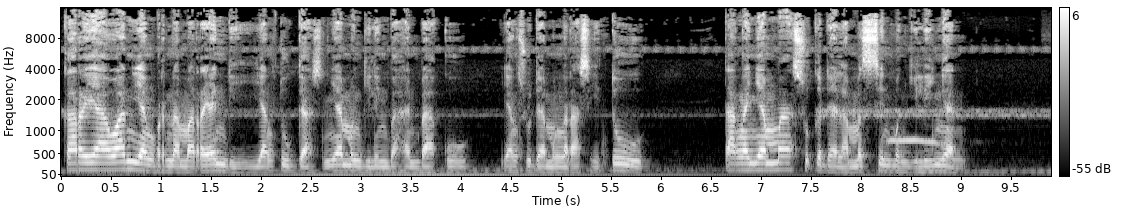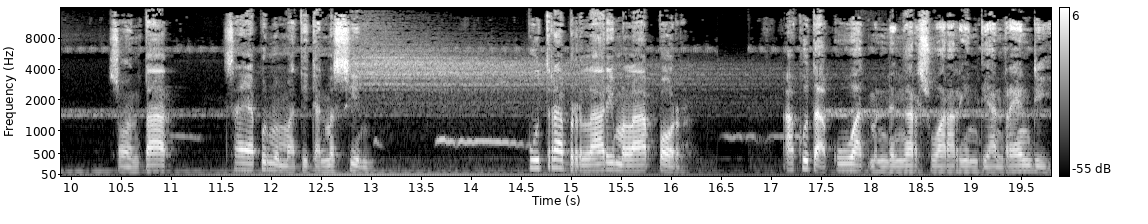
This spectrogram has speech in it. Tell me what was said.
Karyawan yang bernama Randy yang tugasnya menggiling bahan baku yang sudah mengeras itu, tangannya masuk ke dalam mesin penggilingan Sontak, saya pun mematikan mesin. Putra berlari melapor. Aku tak kuat mendengar suara rintihan Randy.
